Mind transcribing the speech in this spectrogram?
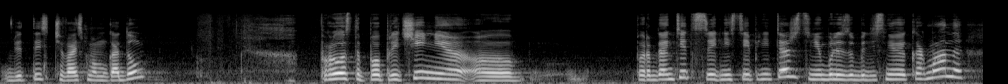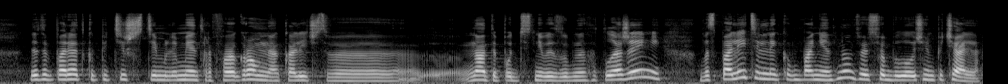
в 2008 году просто по причине э, пародонтита средней степени тяжести. У нее были зубодесневые карманы, где-то порядка 5-6 миллиметров, огромное количество э, натоподесневых зубных отложений, воспалительный компонент, ну, то есть все было очень печально.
